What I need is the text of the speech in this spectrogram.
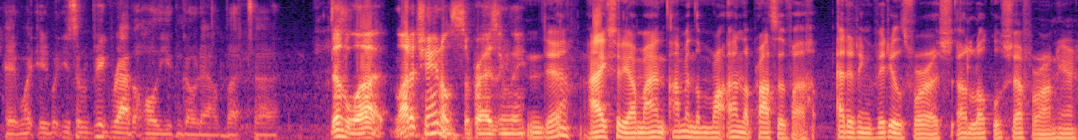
Okay, what- it- it's a big rabbit hole you can go down, but uh, There's a lot, a lot of channels, surprisingly. Yeah, I actually I'm I'm I'm in the mo- in the process of editing videos for a, a local chef around here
